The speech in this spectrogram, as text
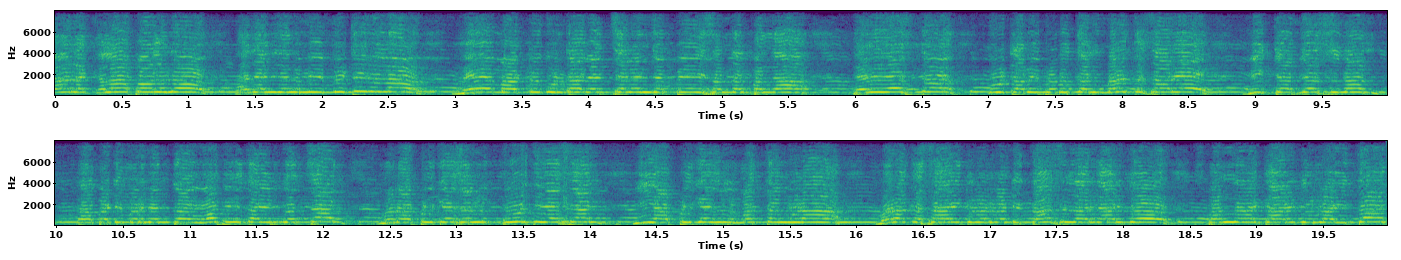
కార్యకలాపాలను అదేవిధంగా మీ మీటింగుల్లో మేము అడ్డుకుంటా వచ్చానని చెప్పి ఈ సందర్భంగా తెలియజేస్తూ కూటమి ప్రభుత్వాన్ని మరొకసారి విజ్ఞప్తి చేస్తున్నాం. కాబట్టి మనం ఎంతో ఓపిక ఇంటికి వచ్చాం. మన అప్లికేషన్లు పూర్తి చేశాం. ఈ అప్లికేషన్లు మొత్తం కూడా మరొకసారి ఉన్నటువంటి తహసీల్దార్ గారితో స్పందన కార్యక్రమంలో ఇద్దాం.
